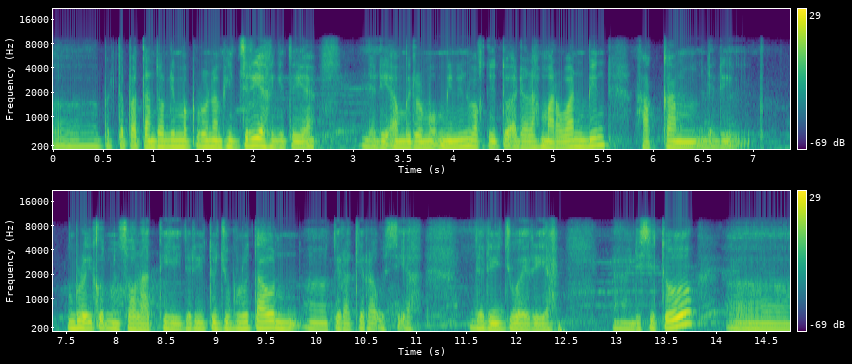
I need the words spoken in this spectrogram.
uh, bertepatan tahun 56 Hijriah gitu ya. Jadi Amirul Mukminin waktu itu adalah Marwan bin Hakam. Jadi beliau ikut mensolati jadi 70 tahun kira-kira usia dari Juwairiyah nah di situ uh,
